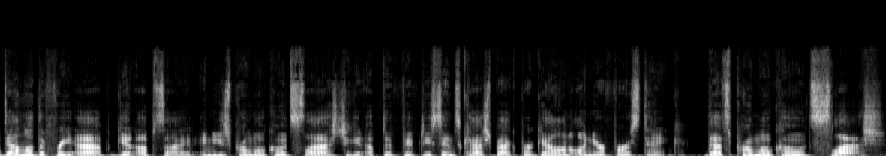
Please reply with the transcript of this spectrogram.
Download the free app Get Upside and use promo code SLASH to get up to 50 cents cash back per gallon on your first tank. That's promo code SLASH.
